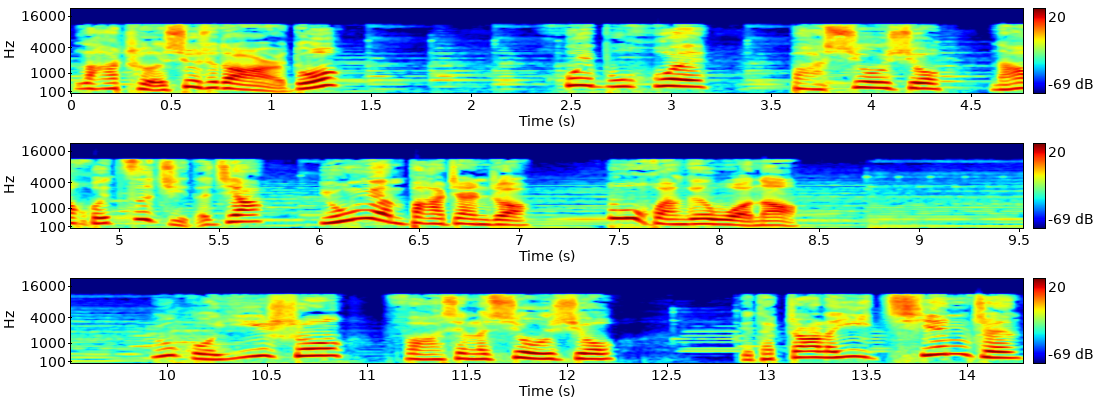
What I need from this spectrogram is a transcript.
拉扯秀秀的耳朵？会不会？把秀秀拿回自己的家，永远霸占着，不还给我呢。如果医生发现了秀秀，给他扎了一千针，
